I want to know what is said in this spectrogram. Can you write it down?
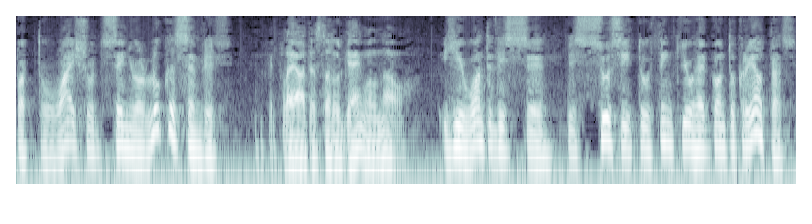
But why should Senor Lucas send this? If we play out this little game, we'll know. He wanted this, uh, this Susie to think you had gone to Criotas.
